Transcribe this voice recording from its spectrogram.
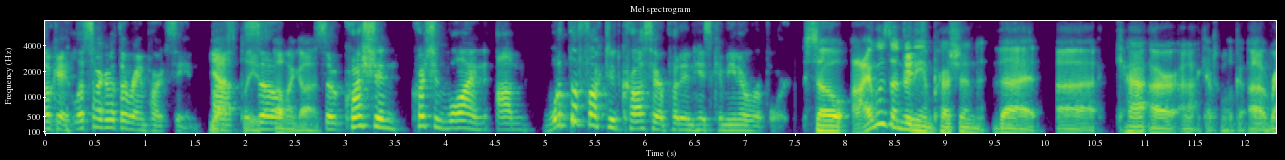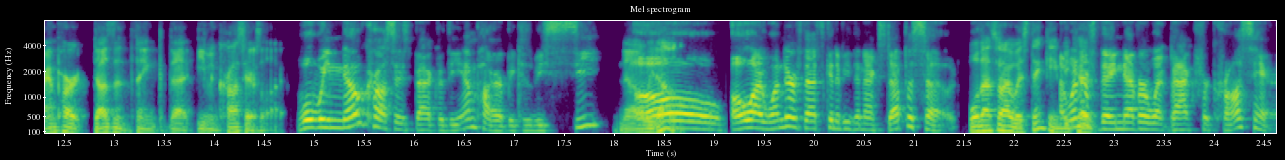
okay, let's talk about the Rampart scene. Yes, uh, please. So, oh my god. So, question, question one. Um, what the fuck did Crosshair put in his Kamino report? So I was under it's... the impression that uh cat or uh, not Captain Wilka, uh Rampart doesn't think that even Crosshair's alive. Well, we know Crosshair's back with the Empire because we see No, oh, oh, I wonder if that's gonna be the next episode. Well, that's what I was thinking. I wonder if they never went back for Crosshair.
